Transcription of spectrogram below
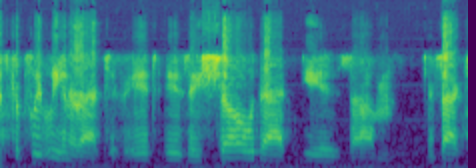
It's completely interactive. It is a show that is, um, in fact,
